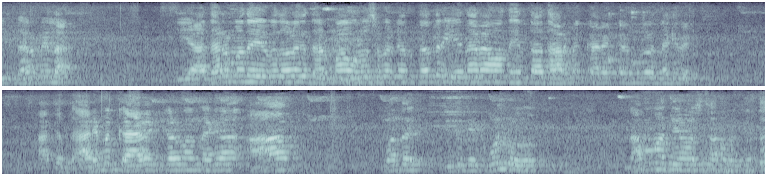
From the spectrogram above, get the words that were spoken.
ಈ ಧರ್ಮ ಇಲ್ಲ. ಈ ಅಧರ್ಮದ ಯುಗದೊಳಗೆ ಧರ್ಮ ಉಳಿಸ್ಬೇಕಂತಂದ್ರೆ ಏನಾರ ಒಂದು ಇಂಥ ಧಾರ್ಮಿಕ ಕಾರ್ಯಕ್ರಮಗಳು ನಡಿಬೇಕು. ಆ ಧಾರ್ಮಿಕ ಕಾರ್ಯಕ್ರಮ ನಡೆಯೋ ಆ ಒಂದು ಇದನ್ನ ಇಟ್ಕೊಂಡು ನಮ್ಮ ದೇವಸ್ಥಾನ ವತಿಯಿಂದ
